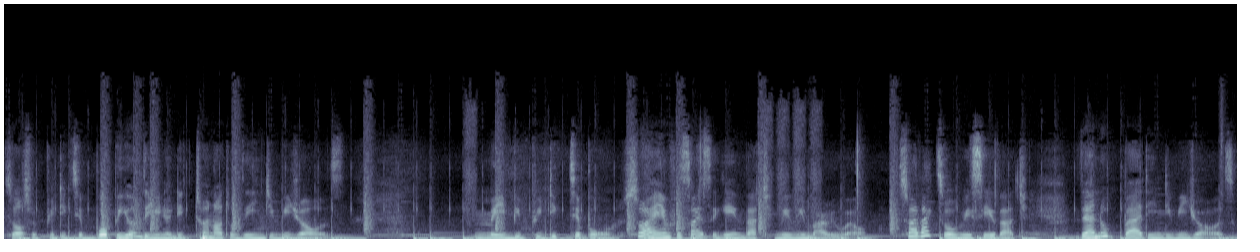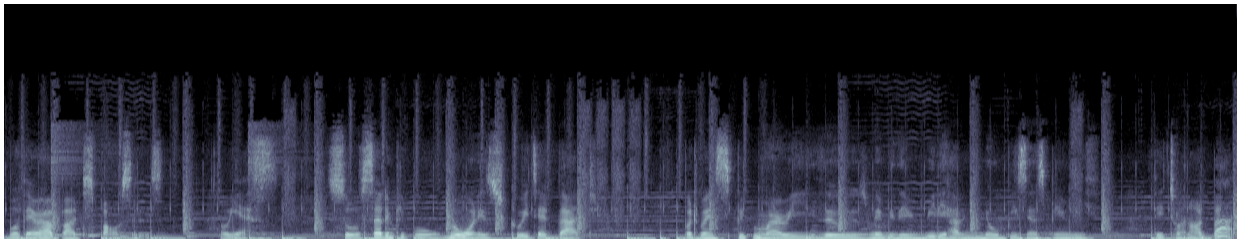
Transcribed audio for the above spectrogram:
is also predictable. But beyond the union, the turnout of the individuals may be predictable. So I emphasize again that may we marry well. So I like to always say that there are no bad individuals, but there are bad spouses. Oh, yes. So, certain people, no one is created bad. But when people marry those maybe they really have no business being with, they turn out bad.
